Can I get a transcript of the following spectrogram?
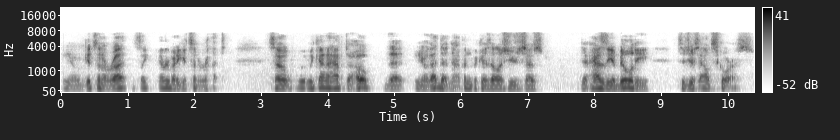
you know, gets in a rut, it's like everybody gets in a rut. So we, we kind of have to hope that, you know, that doesn't happen because LSU just has, has the ability to just outscore us.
